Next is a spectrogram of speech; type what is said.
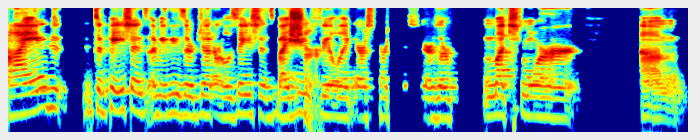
kind to patients. I mean, these are generalizations, but I sure. do feel like nurse practitioners are much more um,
